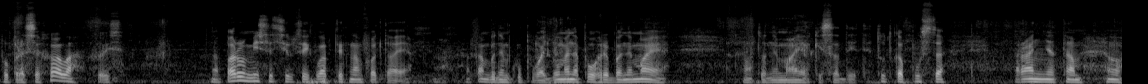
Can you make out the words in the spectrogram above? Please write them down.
поприсихала. Тобто На пару місяців цей клаптик нам вистачає. А там будемо купувати, бо в мене погреба немає, а то немає як і садити. Тут капуста рання там, о,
